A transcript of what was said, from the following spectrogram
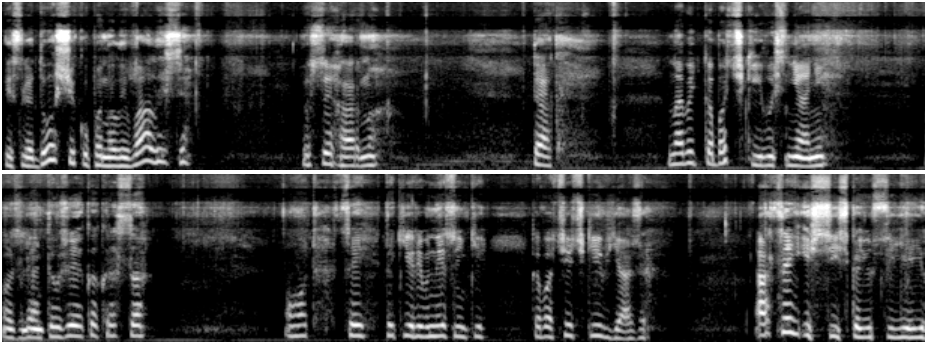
Після дощику поналивалися. Все гарно. Так, навіть кабачки весняні. Ось гляньте, вже яка краса. От цей такі рівнесенькі кабачечки і в'яже. А цей із сіською з цією.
